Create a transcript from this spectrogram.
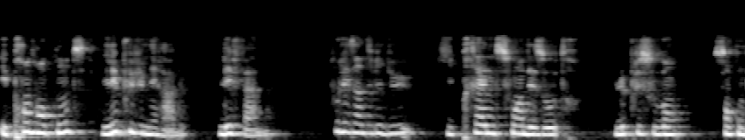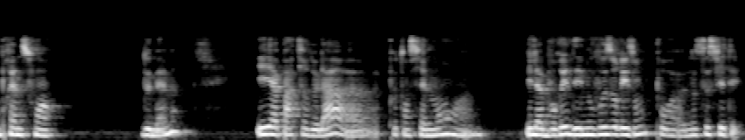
et prendre en compte les plus vulnérables, les femmes, tous les individus qui prennent soin des autres, le plus souvent sans qu'on prenne soin d'eux-mêmes, et à partir de là, euh, potentiellement, euh, élaborer des nouveaux horizons pour nos sociétés.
